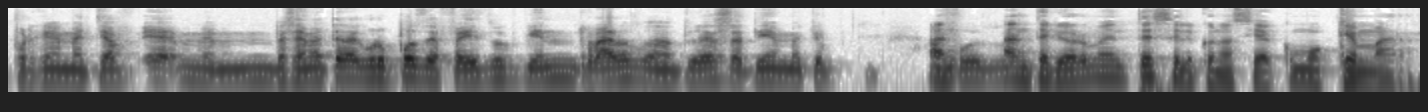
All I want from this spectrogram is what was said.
porque me metí a, eh, me, empecé a meter a grupos de Facebook bien raros cuando tú a ti me metí a An- fútbol. anteriormente se le conocía como quemar.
